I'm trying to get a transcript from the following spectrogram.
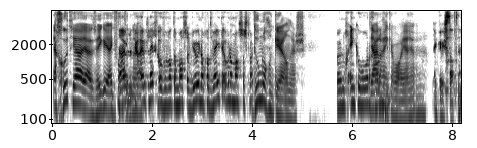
Ja, goed. Ja, ja zeker. Ja, ik vond het een, Duidelijke eh, uitleg over wat de massa... Wil je nog wat weten over de massastart? Doe hem nog een keer anders. Wil je nog één keer horen? Ja, nog één keer hoor. Ja, ja, ja. Lekker is dat, hè?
